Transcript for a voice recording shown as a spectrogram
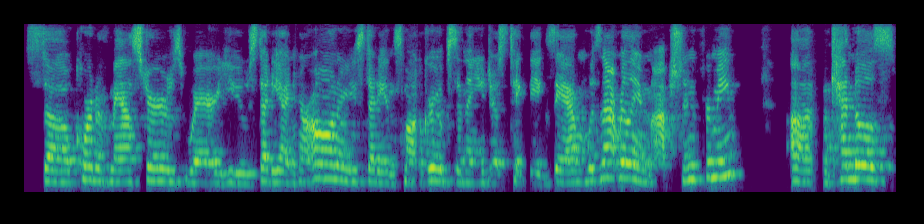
So, Court of Masters, where you study on your own or you study in small groups and then you just take the exam, was not really an option for me. Um, Kendall's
